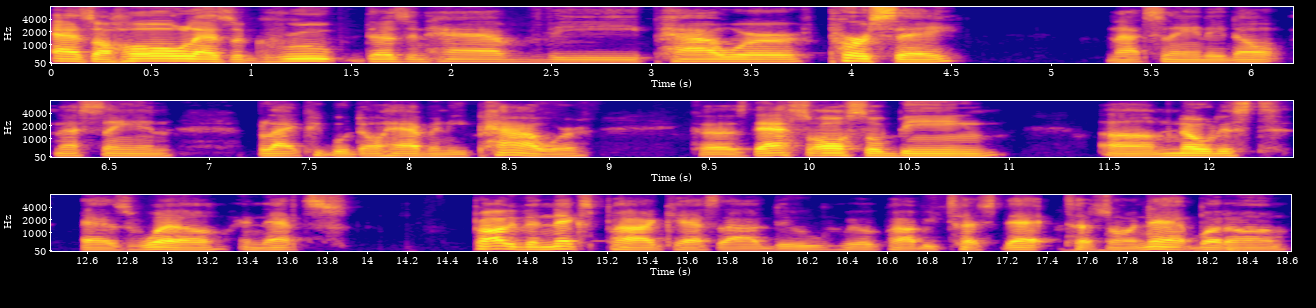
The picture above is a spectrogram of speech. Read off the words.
as a whole, as a group, doesn't have the power per se. Not saying they don't, not saying black people don't have any power, because that's also being um, noticed as well. And that's probably the next podcast I'll do. We'll probably touch that, touch on that. But um,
